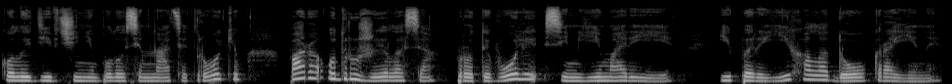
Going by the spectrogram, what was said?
Коли дівчині було 17 років, пара одружилася проти волі сім'ї Марії, і переїхала до України.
